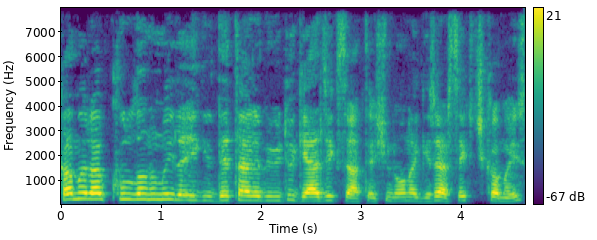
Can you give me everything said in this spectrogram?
kamera kullanımıyla ilgili detaylı bir video gelecek zaten. Şimdi ona girersek çıkamayız.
